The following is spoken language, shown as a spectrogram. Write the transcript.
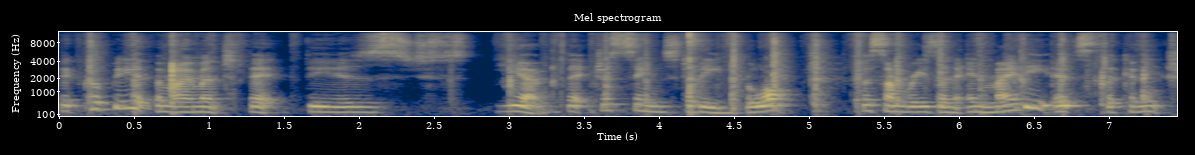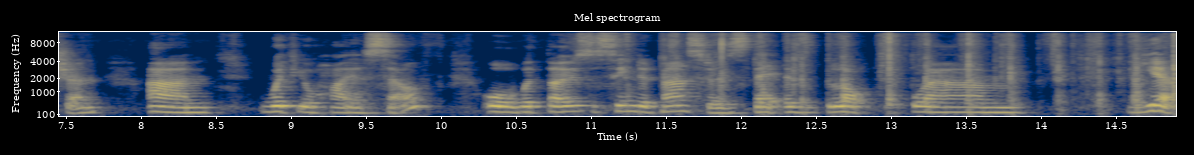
it could be at the moment that there's, yeah, that just seems to be blocked for some reason. And maybe it's the connection um, with your higher self or with those ascended masters that is blocked. Um, yeah.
